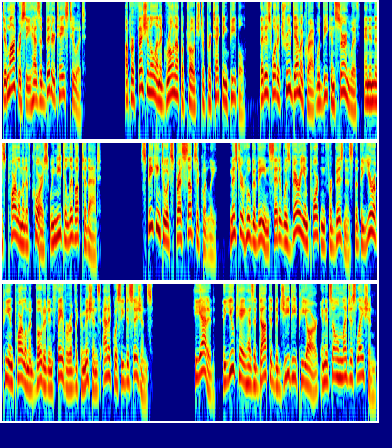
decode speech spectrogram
Democracy has a bitter taste to it. A professional and a grown up approach to protecting people, that is what a true Democrat would be concerned with, and in this parliament, of course, we need to live up to that. Speaking to Express subsequently, Mr. Hoogeveen said it was very important for business that the European Parliament voted in favor of the Commission's adequacy decisions. He added, the UK has adopted the GDPR in its own legislation.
